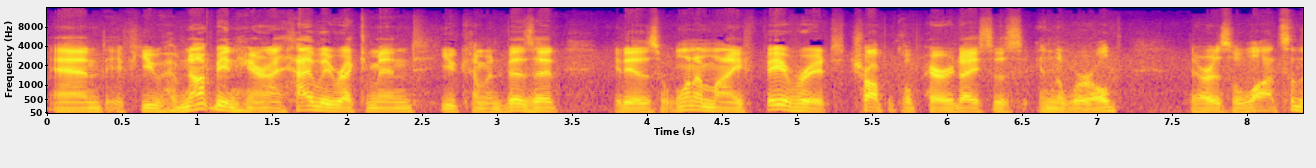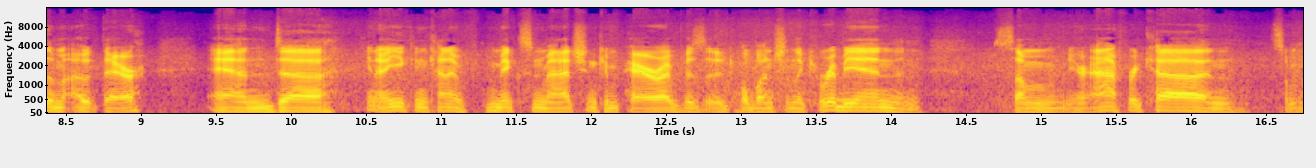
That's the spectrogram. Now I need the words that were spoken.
And if you have not been here, I highly recommend you come and visit. It is one of my favorite tropical paradises in the world. There is lots of them out there. And, uh, you know, you can kind of mix and match and compare. I've visited a whole bunch in the Caribbean and some near Africa and some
